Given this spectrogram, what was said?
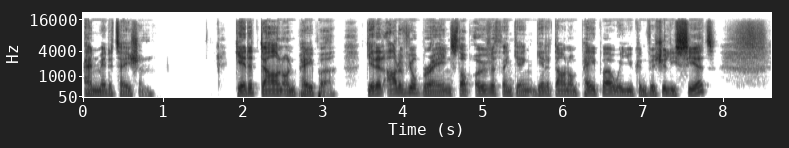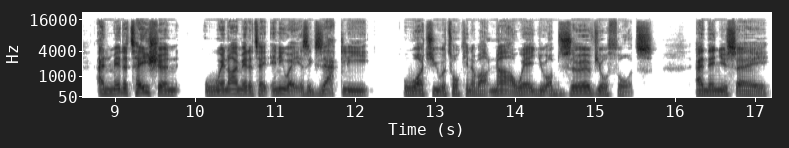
and meditation. Get it down on paper. Get it out of your brain. Stop overthinking. Get it down on paper where you can visually see it. And meditation, when I meditate anyway, is exactly what you were talking about now, where you observe your thoughts and then you say,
